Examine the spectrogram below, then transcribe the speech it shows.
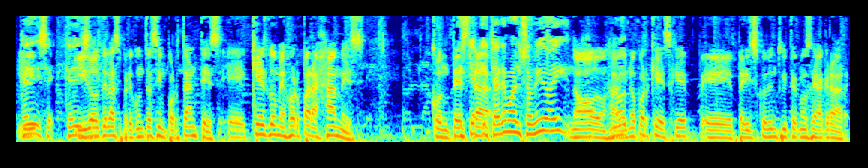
¿qué dice? ¿Qué y dice? dos de las preguntas importantes. Eh, ¿Qué es lo mejor para James? contesta. ¿Y, tenemos el sonido ahí? No, don Javi, no, porque es que eh, Periscope en Twitter no se va a grabar.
